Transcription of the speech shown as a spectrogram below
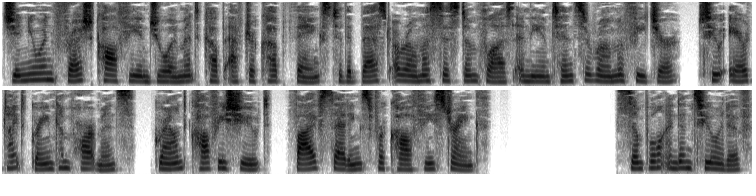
genuine fresh coffee enjoyment cup after cup thanks to the best aroma system plus and the intense aroma feature, 2 airtight grain compartments, ground coffee chute, 5 settings for coffee strength. Simple and intuitive,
